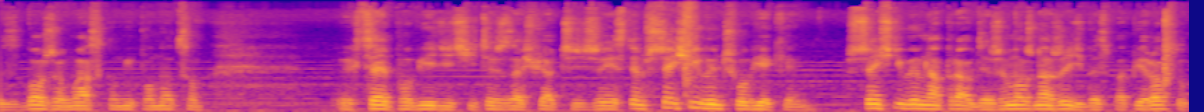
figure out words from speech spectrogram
z Bożą łaską i pomocą, chcę powiedzieć i też zaświadczyć, że jestem szczęśliwym człowiekiem. Szczęśliwym naprawdę, że można żyć bez papierosów,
